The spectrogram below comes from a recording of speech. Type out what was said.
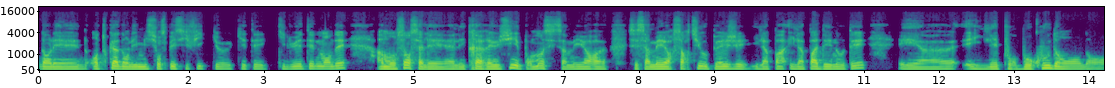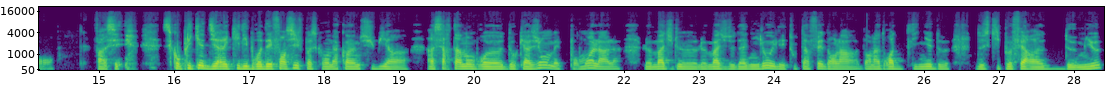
dans les, en tout cas dans les missions spécifiques euh, qui étaient, qui lui étaient demandées, à mon sens, elle est, elle est très réussie et pour moi, c'est sa meilleure, euh, c'est sa meilleure sortie au PSG. Il a pas, il a pas dénoté et, euh, il est pour beaucoup dans, dans, enfin c'est, c'est compliqué de dire équilibre défensif parce qu'on a quand même subi un, un certain nombre d'occasions, mais pour moi là, le match de, le match de Danilo, il est tout à fait dans la, dans la droite lignée de, de ce qu'il peut faire de mieux.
